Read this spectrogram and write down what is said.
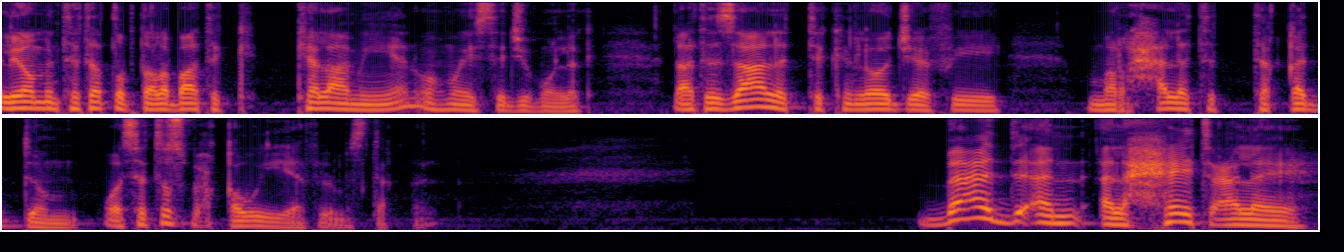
اليوم أنت تطلب طلباتك كلاميا وهم يستجيبون لك. لا تزال التكنولوجيا في مرحلة التقدم وستصبح قوية في المستقبل. بعد أن ألحيت عليه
